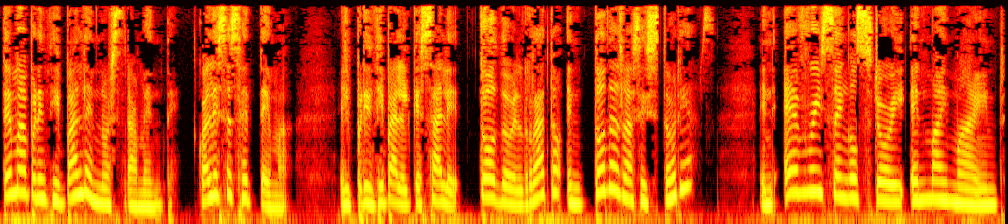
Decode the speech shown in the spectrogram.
tema principal de nuestra mente? ¿Cuál es ese tema? El principal, el que sale todo el rato en todas las historias, in every single story in my mind,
